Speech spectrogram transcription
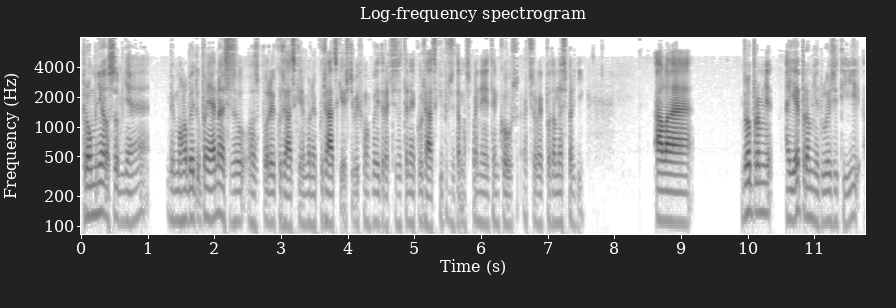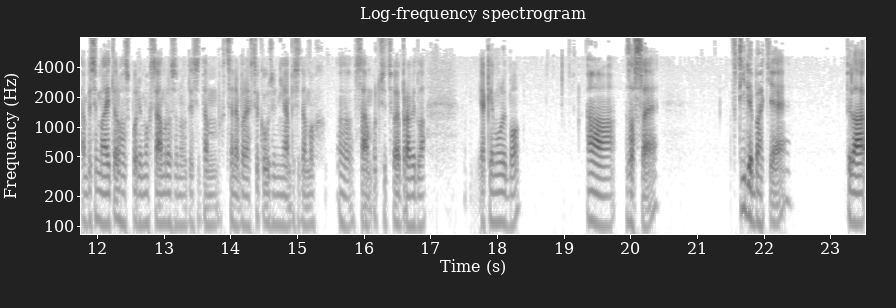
pro mě osobně by mohlo být úplně jedno, jestli jsou hospody kuřácký nebo nekuřácký. Ještě bych mohl být radši za ty nekuřácký, protože tam aspoň není ten kouř a člověk potom nesmrdí. Ale bylo pro mě a je pro mě důležitý, aby si majitel hospody mohl sám rozhodnout, jestli tam chce nebo nechce kouření, aby si tam mohl uh, sám určit své pravidla, jak je mu libo. A zase v té debatě byla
